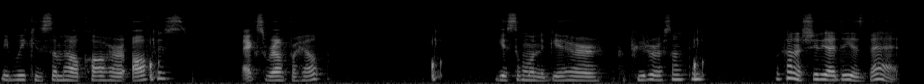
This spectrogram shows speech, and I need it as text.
Maybe we can somehow call her office, ask around for help, get someone to get her computer or something. What kind of shitty idea is that?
